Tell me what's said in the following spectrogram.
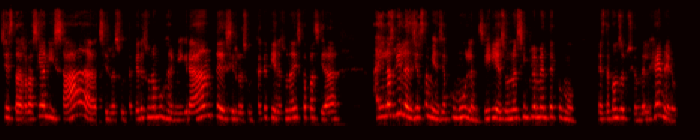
si estás racializada, si resulta que eres una mujer migrante, si resulta que tienes una discapacidad, ahí las violencias también se acumulan, ¿sí? Eso no es simplemente como esta concepción del género.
